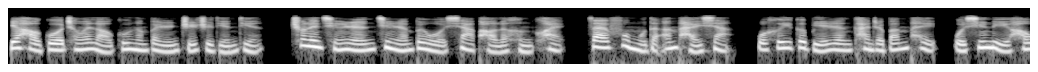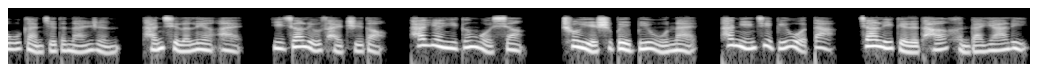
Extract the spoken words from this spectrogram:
也好过成为老姑娘被人指指点点。初恋情人竟然被我吓跑了，很快。在父母的安排下，我和一个别人看着般配，我心里毫无感觉的男人谈起了恋爱。一交流才知道，他愿意跟我相处也是被逼无奈。他年纪比我大，家里给了他很大压力，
